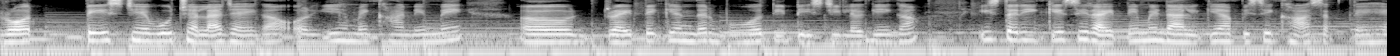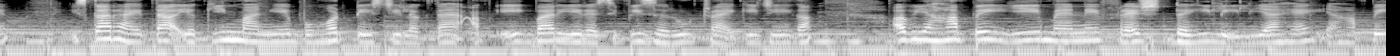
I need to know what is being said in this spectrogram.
रॉ टेस्ट है, वो चला जाएगा और ये हमें खाने में रायते के अंदर बहुत ही टेस्टी लगेगा। इस तरीके से रायते में डाल के आप इसे खा सकते हैं। इसका रायता यकीन मानिए बहुत टेस्टी लगता है। आप एक बार ये रेसिपी ज़रूर ट्राई कीजिएगा। अब यहाँ पे ये मैंने फ्रेश दही ले लिया है। यहाँ पे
